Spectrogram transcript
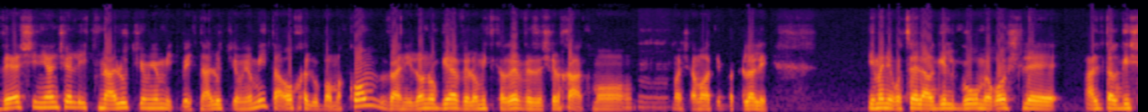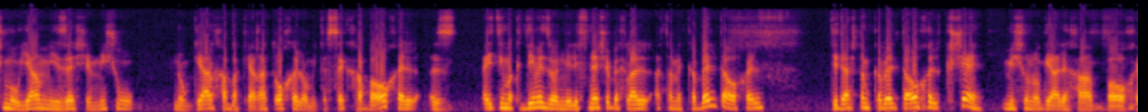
ויש עניין של התנהלות יומיומית. בהתנהלות יומיומית האוכל הוא במקום, ואני לא נוגע ולא מתקרב וזה שלך, כמו Mhm. מה שאמרתי בכללי. אם אני רוצה להרגיל גור מראש ל... אל תרגיש מאוים מזה שמישהו נוגע לך בקערת אוכל או מתעסק לך באוכל, אז הייתי מקדים את זה עוד מלפני שבכלל אתה מקבל את האוכל, תדע שאתה מקבל את האוכל כשמישהו נוגע לך באוכל.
